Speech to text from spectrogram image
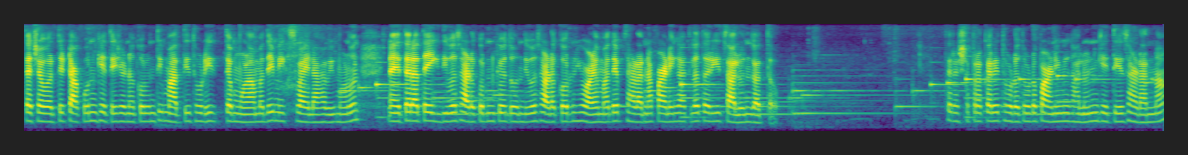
त्याच्यावरती टाकून घेते जेणेकरून ती माती थोडी त्या मुळामध्ये मिक्स व्हायला हवी म्हणून. नाहीतर आता एक दिवस आड करून किंवा दोन दिवस आड करून हिवाळ्यामध्ये झाडांना पाणी घातलं तरी चालून जातं. तर अशा प्रकारे थोडं थोडं पाणी मी घालून घेते झाडांना.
